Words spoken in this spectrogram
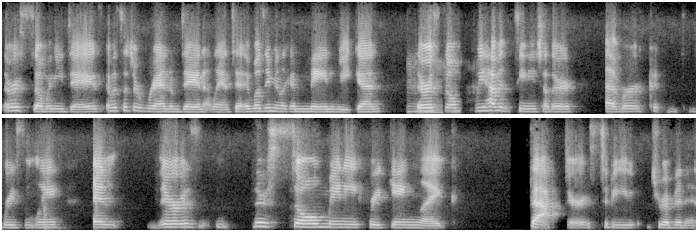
There were so many days. It was such a random day in Atlanta. It wasn't even like a main weekend. Mm-hmm. There was so we haven't seen each other ever recently, and there is there's so many freaking like factors to be driven in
